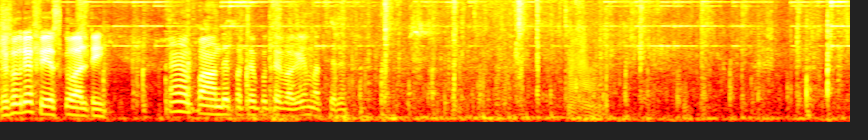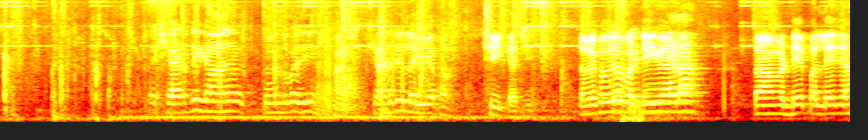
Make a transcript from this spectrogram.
ਵੇਖੋ ਵੀਰੇ ਫੇਸ ਕੁਆਲਿਟੀ ਐ ਪਾਨ ਦੇ ਪੱਤੇ ਪੁੱਤੇ ਵਗੇ ਮੱਥੇ ਦੇ। ਇਹ ਸ਼ੈਡ ਦੀ ਗਾਂ ਤੁੰਦ ਭਾਜੀ। ਹਾਂਜੀ। ਸ਼ੈਡ ਜੋ ਲਈ ਆਪਾਂ। ਠੀਕ ਹੈ ਜੀ। ਤਾਂ ਵੇਖੋ ਵੀਰੇ ਵੱਡੀ ਵੈੜ ਆ। ਤਾਂ ਵੱਡੇ ਪੱਲੇ ਚ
